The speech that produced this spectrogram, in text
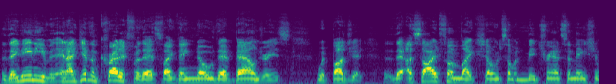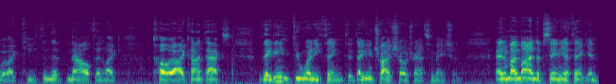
They didn't even, and I give them credit for this. Like they know their boundaries with budget. They, aside from like showing someone mid transformation with like teeth in the mouth and like colored eye contacts, they didn't do anything to. They didn't try to show transformation. And in my mind, I'm sitting here thinking,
